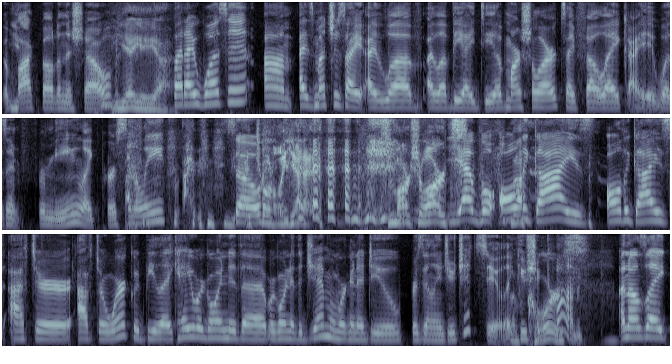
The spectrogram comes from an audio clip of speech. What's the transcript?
a black belt in the show. Yeah, yeah, yeah. But I wasn't um, as much as I, I love I love the idea of martial arts. I felt like I, it wasn't for me, like personally. I, mean, So- I totally get it. it's martial arts. Yeah, well, all the guys, all the guys after after work would be like, "Hey, we're going to the we're going to the gym and we're gonna do Brazilian jiu jitsu. Like, Of you course. should come." And I was like,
